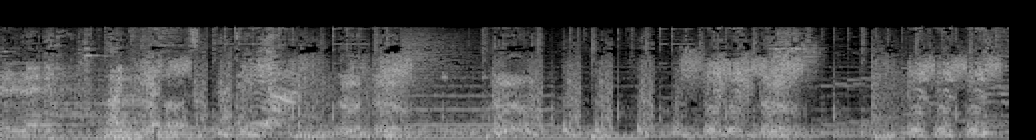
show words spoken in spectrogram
Ready. Fight! Fight!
